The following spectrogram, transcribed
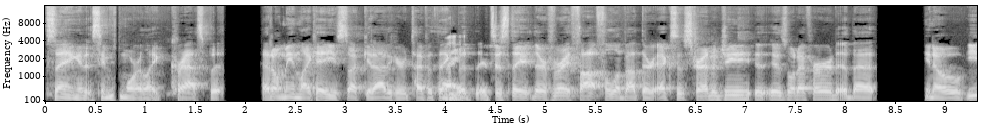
saying it. It seems more like crass, but I don't mean like, "Hey, you suck, get out of here" type of thing. Right. But it's just they they're very thoughtful about their exit strategy, is what I've heard. That you know, e-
